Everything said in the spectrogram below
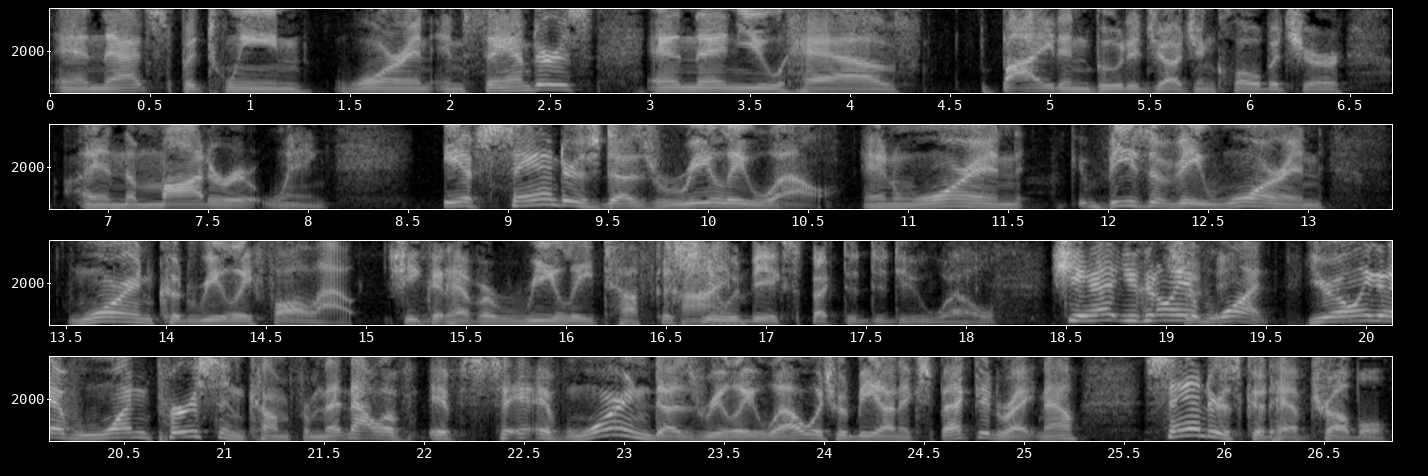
and that's between Warren and Sanders, and then you have Biden, Buttigieg, and Klobuchar in the moderate wing. If Sanders does really well and Warren, vis-a-vis Warren, Warren could really fall out. She could have a really tough time. She would be expected to do well. She had, you can only Should have be. one. You're only going to have one person come from that. Now, if, if, if Warren does really well, which would be unexpected right now, Sanders could have trouble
